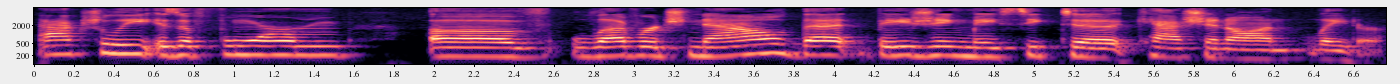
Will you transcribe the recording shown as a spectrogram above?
actually is a form of leverage now that Beijing may seek to cash in on later.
